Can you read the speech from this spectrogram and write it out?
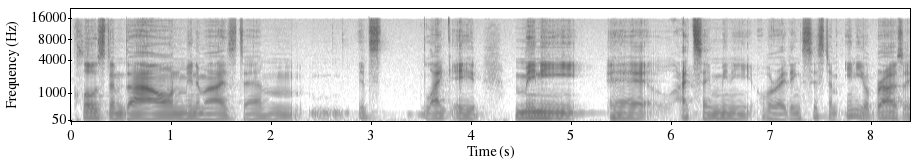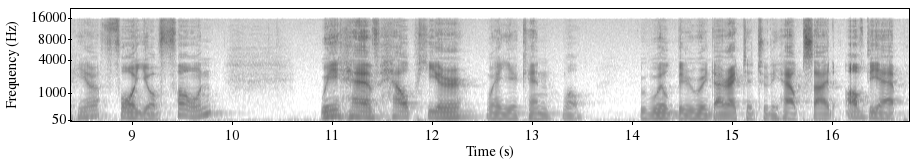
close them down, minimize them. It's like a mini, uh, I'd say mini operating system in your browser here for your phone. We have help here where you can, well, we will be redirected to the help side of the app.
